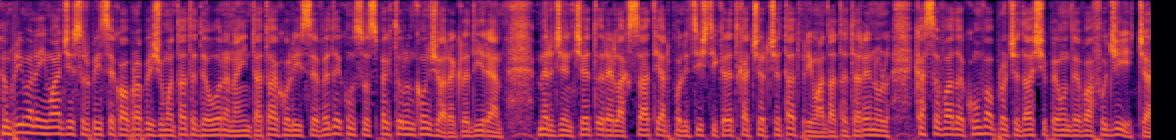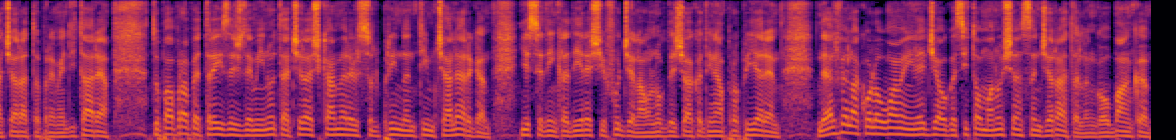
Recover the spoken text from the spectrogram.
În primele imagini surprinse cu aproape jumătate de oră înainte atacului, se vede cum suspectul înconjoară clădirea. Merge încet, relaxat, iar polițiștii cred că a cercetat prima dată terenul ca să vadă cum va proceda și pe unde va fugi, ceea ce arată premeditarea. După aproape 30 de minute, aceleași camere îl surprind în timp ce aleargă. Iese din clădire și fuge la un loc de joacă din apropiere. De altfel, acolo oamenii legii au găsit o mănușă însângerată lângă o bancă.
